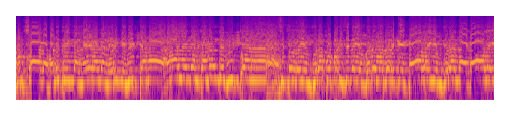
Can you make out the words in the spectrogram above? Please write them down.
உற்சாகப்படுத்துங்கள் நேரங்கள் நெருங்கி விட்டன. காலங்கள் கடந்து விட்டன. பரிசு தொகையும் சிறப்பு பரிசினையும் பெறுவதற்கு காலையும் சிறந்த காலை.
